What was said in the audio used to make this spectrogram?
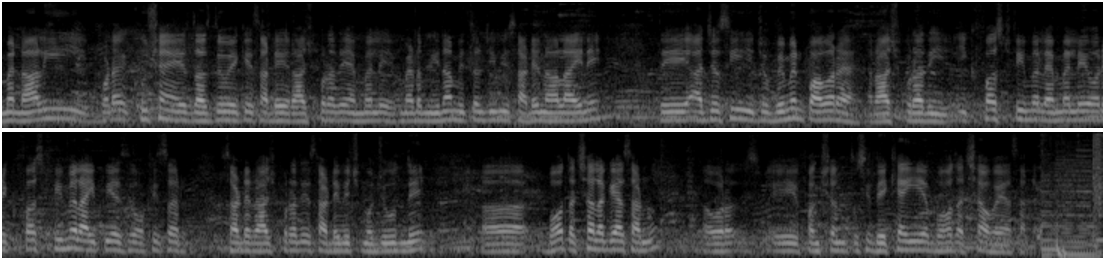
ਮੈਂ ਨਾਲ ਹੀ ਬੜਾ ਖੁਸ਼ ਹਾਂ ਇਸ ਦੱਸਦੇ ਹੋਏ ਕਿ ਸਾਡੇ ਰਾਜਪੁਰਾ ਦੇ ਐਮਐਲਏ ਮੈਡਮ ਨੀਨਾ ਮਿੱਤਲ ਜੀ ਵੀ ਸਾਡੇ ਨਾਲ ਆਏ ਨੇ ਤੇ ਅੱਜ ਅਸੀਂ ਜੋ ਔਮਨ ਪਾਵਰ ਹੈ ਰਾਜਪੁਰਾ ਦੀ, ਇੱਕ ਫਸਟ ਫੀਮੇਲ ਐਮਐਲਏ ਔਰ ਇੱਕ ਫਸਟ ਫੀਮੇਲ ਆਈਪੀਐਸ ਆਫੀਸਰ ਸਾਡੇ ਰਾਜਪੁਰਾ ਦੇ ਸਾਡੇ ਵਿੱਚ ਮੌਜੂਦ ਨੇ। ਬਹੁਤ ਅੱਛਾ ਲੱਗਿਆ ਸਾਨੂੰ ਔਰ ਇਹ ਫੰਕਸ਼ਨ ਤੁਸੀਂ ਦੇਖਿਆ ਹੀ ਹੈ, ਬਹੁਤ ਅੱਛਾ ਹੋਇਆ ਸਾਡਾ।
